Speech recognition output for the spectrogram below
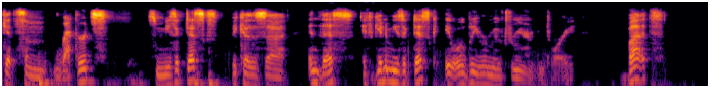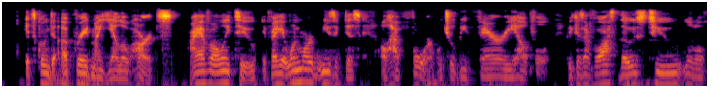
get some records, some music discs, because uh, in this, if you get a music disc, it will be removed from your inventory. But it's going to upgrade my yellow hearts. I have only two. If I get one more music disc, I'll have four, which will be very helpful because I've lost those two little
